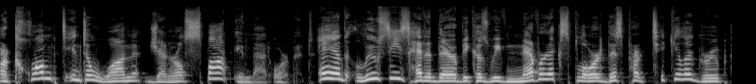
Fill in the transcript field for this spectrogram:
are clumped into one general spot in that orbit. And Lucy's headed there because we've never explored this particular group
